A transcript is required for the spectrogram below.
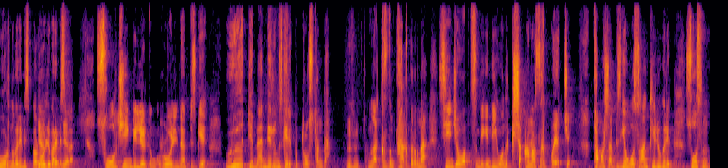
орны бар емес па? Иә, рөлі бар емес иә. па? Сол жеңгелердің роліне бізге өте мән беруіміз керек болып тұр осы таңда. Мына қыздың тағдырына сен жауаптысың дегендей оны кіші анасы қылып қояды ше. Тамаша бізге осыған келу керек. Сосын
